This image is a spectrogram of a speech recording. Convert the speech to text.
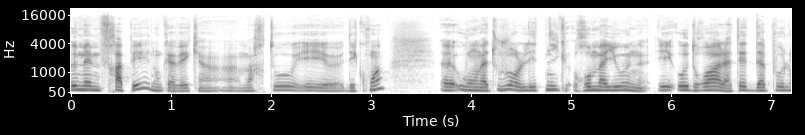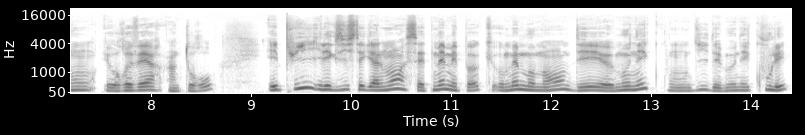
eux-mêmes frappés, donc avec un, marteau et euh, des coins, euh, où on a toujours l'ethnique romaïone et au droit la tête d'Apollon et au revers un taureau. Et puis il existe également à cette même époque, au même moment, des euh, monnaies qu'on dit des monnaies coulées,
